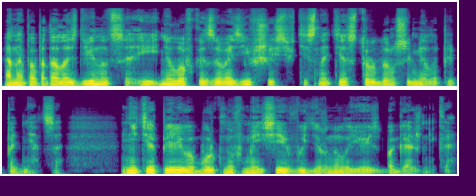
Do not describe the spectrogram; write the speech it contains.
Она попыталась двинуться и, неловко завозившись в тесноте, с трудом сумела приподняться. Нетерпеливо буркнув, Моисей выдернул ее из багажника.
